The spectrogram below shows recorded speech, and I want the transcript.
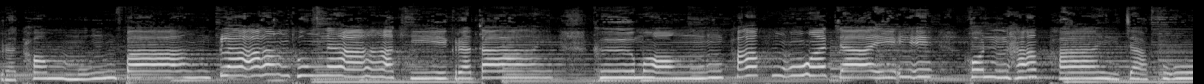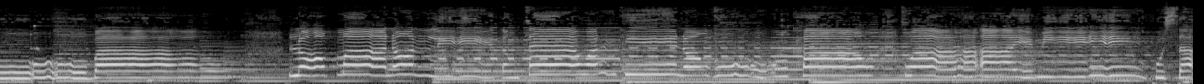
กระท่อมมุงฟางกลางทุ่งนาขี่กระต่าย คือมองพักหัวใจ คนหักพายจากผู้บ่าวลบมานอน สา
